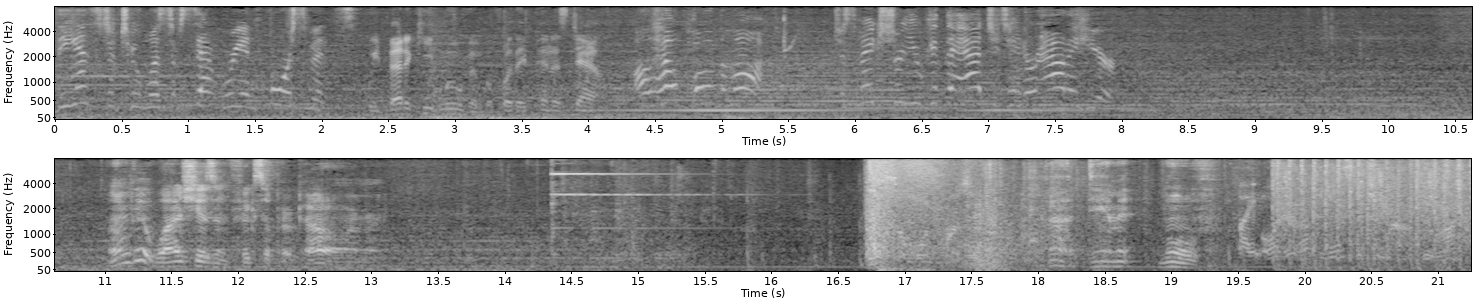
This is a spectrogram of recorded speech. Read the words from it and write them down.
The Institute must have sent reinforcements. We better keep moving before they pin us down. I'll help hold them off. Just make sure you get the agitator out of here. I don't get why she hasn't fixed up her power armor. Damn it. Move. By order of the Institute,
